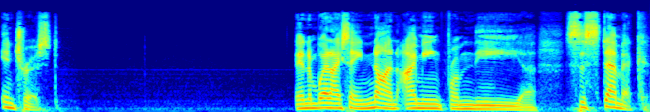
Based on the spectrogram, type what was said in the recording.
interest and when I say none, I mean from the uh, systemic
